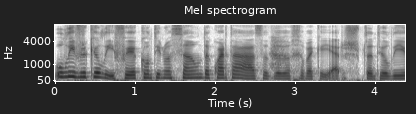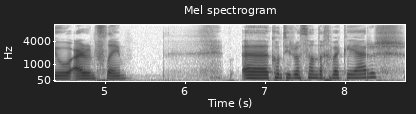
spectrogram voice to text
O livro que eu li foi a continuação da Quarta Asa da Rebecca Yaros. Portanto, eu li o Iron Flame. A continuação da Rebecca Yaros,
